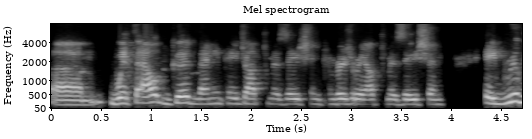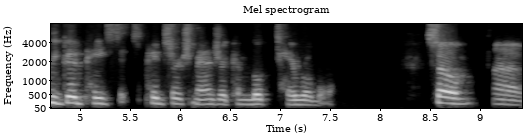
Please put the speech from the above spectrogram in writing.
Um, without good landing page optimization conversion rate optimization a really good paid, paid search manager can look terrible. So uh,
